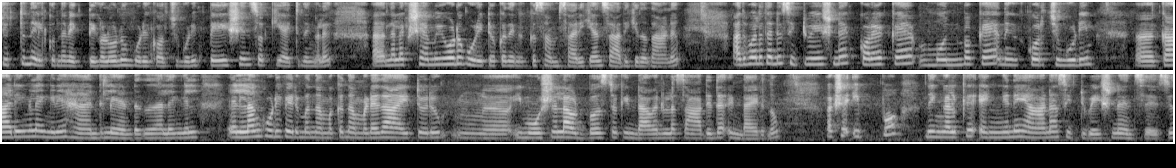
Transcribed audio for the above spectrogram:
ചുറ്റും നിൽക്കുന്ന വ്യക്തികളോടും കൂടി കുറച്ചും കൂടി പേഷ്യൻസ് ഒക്കെ ആയിട്ട് നിങ്ങൾ നല്ല ക്ഷമയോട് കൂടിയിട്ടൊക്കെ നിങ്ങൾക്ക് സംസാരിക്കാൻ സാധിക്കുന്നതാണ്. അതുപോലെ തന്നെ സിറ്റുവേഷനെ കുറേയൊക്കെ മുൻപൊക്കെ നിങ്ങൾക്ക് കുറച്ചും കൂടി കാര്യങ്ങൾ എങ്ങനെ ഹാൻഡിൽ ചെയ്യേണ്ടത്? അല്ലെങ്കിൽ എല്ലാം കൂടി വരുമ്പോൾ നമുക്ക് നമ്മുടേതായിട്ടൊരു ഇമോഷണൽ ഔട്ട് ബേസ്റ്റ് ഒക്കെ ഉണ്ടാവാനുള്ള സാധ്യത ഉണ്ടായിരുന്നു. പക്ഷേ ഇപ്പോൾ നിങ്ങൾക്ക് എങ്ങനെയാണ് ആ സിറ്റുവേഷൻ അനുസരിച്ച്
